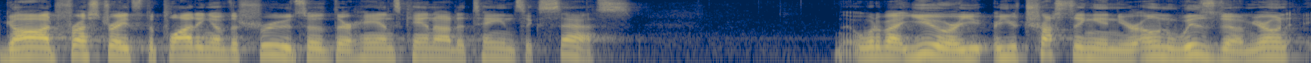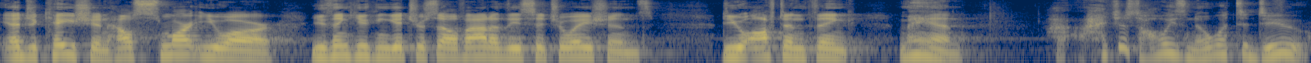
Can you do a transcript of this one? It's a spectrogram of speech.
God frustrates the plotting of the shrewd so that their hands cannot attain success. What about you? Are, you? are you trusting in your own wisdom, your own education, how smart you are? You think you can get yourself out of these situations? Do you often think, man, I just always know what to do?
